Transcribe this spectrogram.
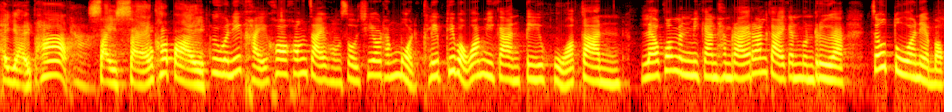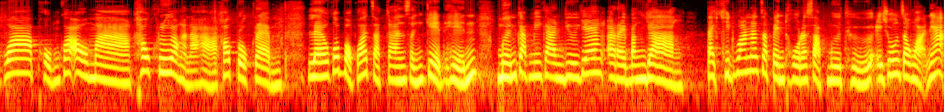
ขยายภาพค่ะใส่แสงเข้าไป คือวันนี้ไขข้อข้องใจของโซเชียลทั้งหมดคลิปที่บอกว่ามีการตีหัวกันแล้วก็มันมีการทำร้ายร่างกายกันบนเรือ เจ้าตัวเนี่ยบอกว่าผมก็เอามาเข้าเครื่องอะนะคะเข้าโปรแกรม แล้วก็บอกว่าจากการสังเกตเห็นเหมือนกับมีการยื้อแย่งอะไรบางอย่าง แต่คิดว่าน่าจะเป็นโทรศัพท์มือถือไอ้ช่วงจังหวะเนี้ย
